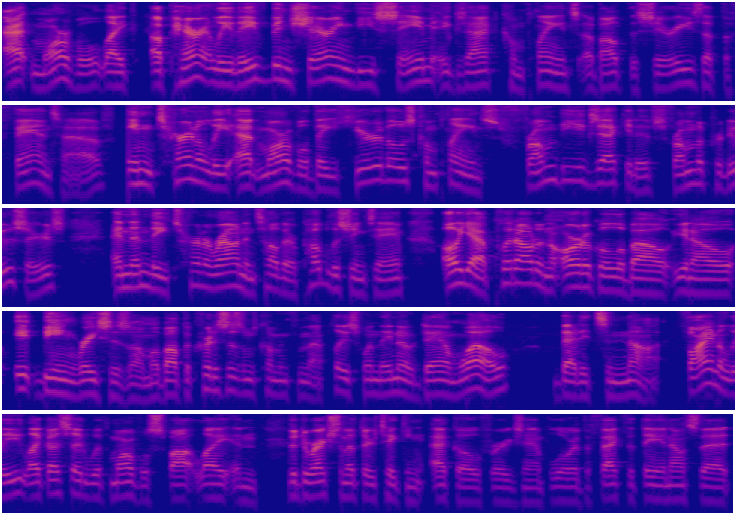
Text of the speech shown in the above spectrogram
at Marvel, like apparently they've been sharing these same exact complaints about the series that the fans have internally at Marvel. They hear those complaints from the executives, from the producers, and then they turn around and tell their publishing team, "Oh yeah, put out an article about you know it being racism, about the criticisms coming from that place," when they know damn well that it's not. Finally, like I said, with Marvel Spotlight and the direction that they're taking Echo, for example, or the fact that they announced that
